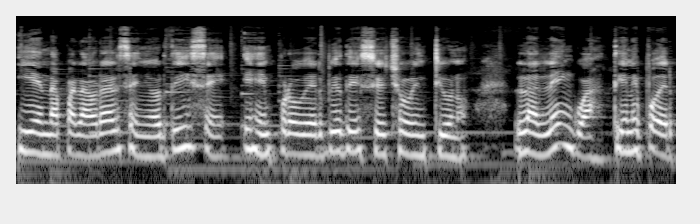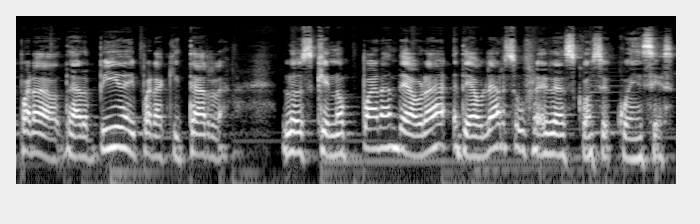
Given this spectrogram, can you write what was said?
Y en la palabra del Señor dice en Proverbios 18:21, la lengua tiene poder para dar vida y para quitarla. Los que no paran de hablar, sufren las consecuencias.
